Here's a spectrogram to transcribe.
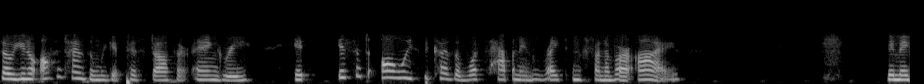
So, you know, oftentimes when we get pissed off or angry, it isn't always because of what's happening right in front of our eyes. They may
